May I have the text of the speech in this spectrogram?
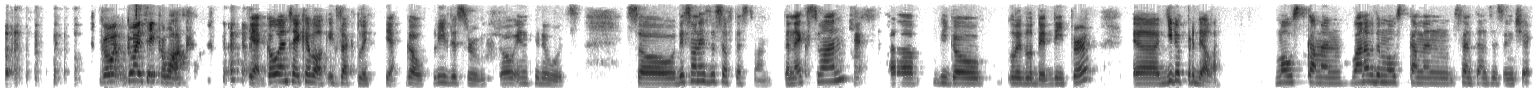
Go go and take a walk. yeah, go and take a walk. Exactly. Yeah, go. Leave this room. Go into the woods. So this one is the softest one. The next one, Okay. uh, we go a little bit deeper. Uh, jdi prdele. Most common, one of the most common sentences in Czech,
